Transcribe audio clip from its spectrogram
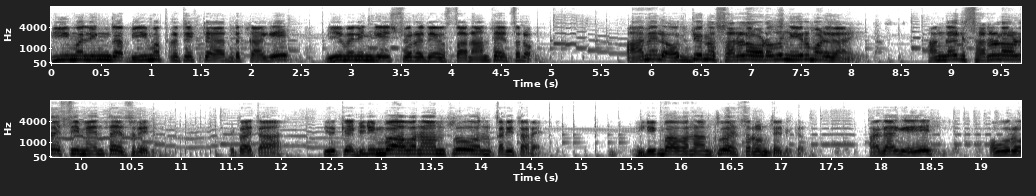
ಭೀಮಲಿಂಗ ಭೀಮ ಪ್ರತಿಷ್ಠೆ ಆದಕ್ಕಾಗಿ ಭೀಮಲಿಂಗೇಶ್ವರ ದೇವಸ್ಥಾನ ಅಂತ ಹೆಸರು. ಆಮೇಲೆ ಅರ್ಜುನ ಸರಳ ಹೊಡೆದು ನೀರು ಮಾಡಿದಾನೆ. ಹಂಗಾಗಿ ಸರಳ ಹೊಳೆ ಸೀಮೆ ಅಂತ ಹೆಸರು ಇದೆ. ಗೊತ್ತಾಯ್ತಾ? ಇದಕ್ಕೆ ಹಿಡಿಂಬ ಅವನ ಅಂತಲೂ ಒಂದು ಕರೀತಾರೆ. ಹಿಡಿಂಬ ಅವನ ಅಂತಲೂ ಹೆಸರುಂಟು ಇದಕ್ಕೆ. ಹಾಗಾಗಿ ಅವರು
